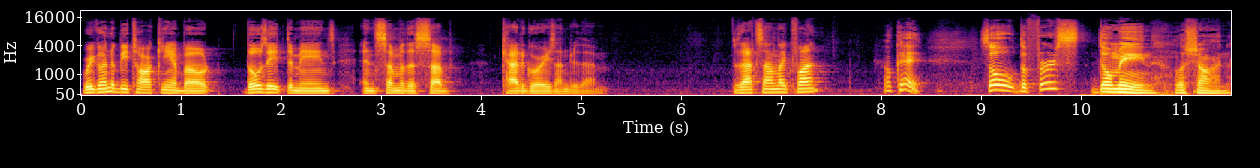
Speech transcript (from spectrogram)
we're going to be talking about those eight domains and some of the subcategories under them. Does that sound like fun? Okay. So the first domain, Leshawn,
